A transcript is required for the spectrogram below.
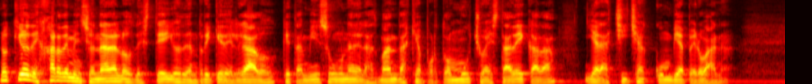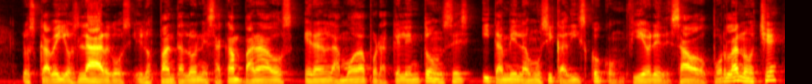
No quiero dejar de mencionar a los destellos de Enrique Delgado, que también son una de las bandas que aportó mucho a esta década, y a la chicha cumbia peruana. Los cabellos largos y los pantalones acampanados eran la moda por aquel entonces y también la música disco con fiebre de sábado por la noche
